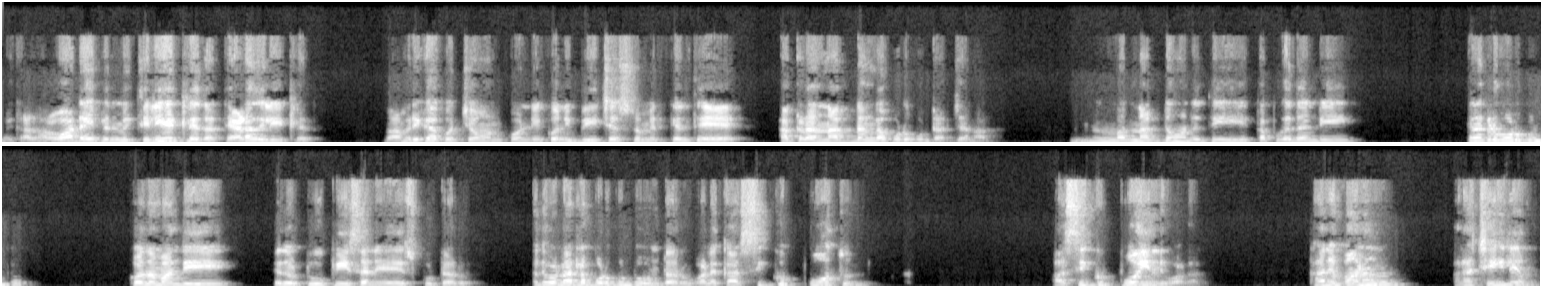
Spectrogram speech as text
మీకు అది అలవాటు అయిపోయింది మీకు తెలియట్లేదు ఆ తేడా తెలియట్లేదు. అమెరికాకు వచ్చాం అనుకోండి కొన్ని బీచెస్లో మీరు వెళ్తే అక్కడ నగ్నంగా పడుకుంటారు జనాలు. మరి నగ్నం అనేది తప్పు కదండి. నేను అక్కడ పడుకుంటారు. కొంతమంది ఏదో టూ పీస్ అని వేసుకుంటారు. అది వాళ్ళు అట్లా పడుకుంటూ ఉంటారు. వాళ్ళకి ఆ సిగ్గు పోతుంది. ఆ సిగ్గు పోయింది వాళ్ళకి. కానీ మనం అలా చేయలేము.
